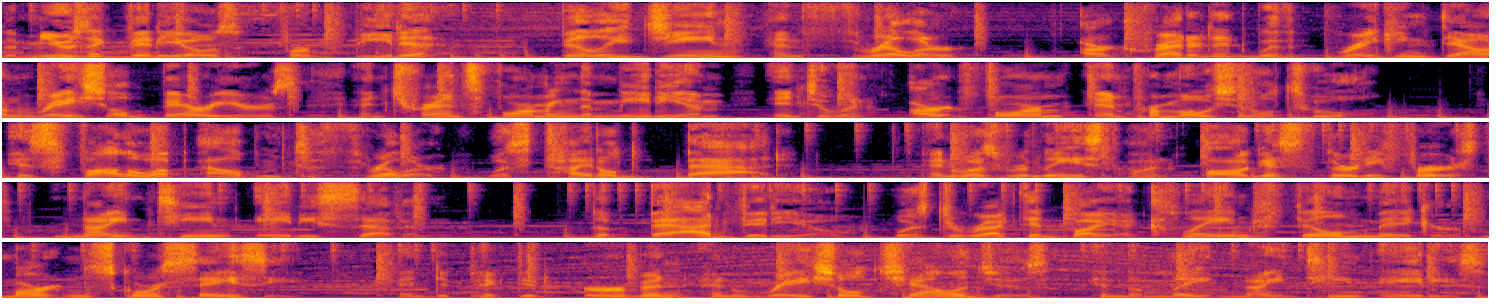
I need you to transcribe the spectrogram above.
The music videos for Beat It, Billie Jean, and Thriller are credited with breaking down racial barriers and transforming the medium into an art form and promotional tool. His follow up album to Thriller was titled Bad and was released on August 31st, 1987. The Bad video was directed by acclaimed filmmaker Martin Scorsese and depicted urban and racial challenges in the late 1980s.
